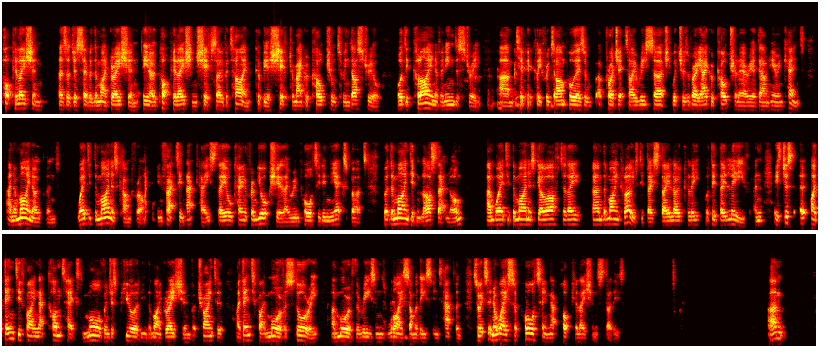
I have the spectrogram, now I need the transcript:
population as I just said with the migration, you know, population shifts over time. Could be a shift from agricultural to industrial or decline of an industry. Um, typically, for example, there's a, a, project I researched, which was a very agricultural area down here in Kent, and a mine opened. Where did the miners come from? In fact, in that case, they all came from Yorkshire. They were imported in the experts, but the mine didn't last that long. And where did the miners go after they um, the mine closed? Did they stay locally or did they leave? And it's just uh, identifying that context more than just purely the migration, but trying to identify more of a story and more of the reasons why some of these things happen. So it's in a way supporting that population studies. Um,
